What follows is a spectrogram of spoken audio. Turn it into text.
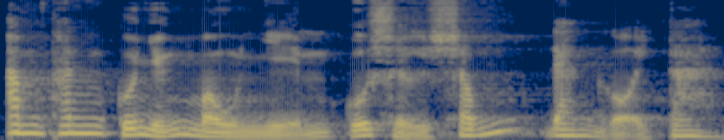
âm thanh của những màu nhiệm của sự sống đang gọi ta.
